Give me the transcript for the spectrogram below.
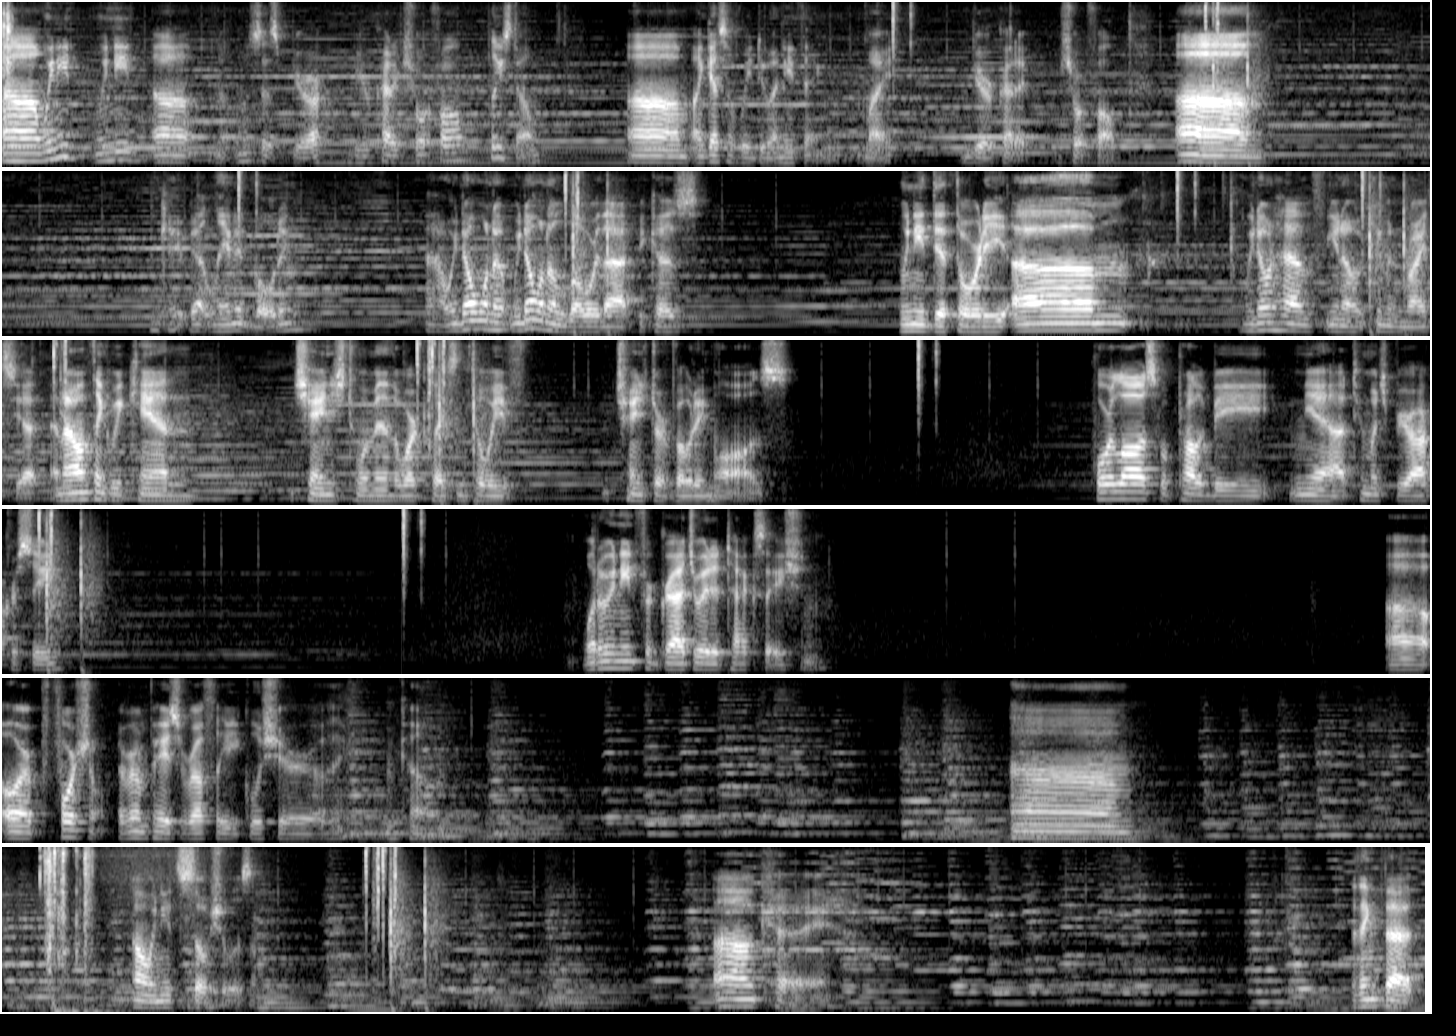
Uh, we need, we need, uh, what's this, Bureauc bureaucratic shortfall? Please don't. Um, I guess if we do anything, might bureaucratic shortfall. Um, okay, we got landed voting. Uh, we don't want to, we don't want to lower that because we need the authority. Um, we don't have, you know, human rights yet, and I don't think we can change to women in the workplace until we've changed our voting laws. Poor laws will probably be, yeah, too much bureaucracy. What do we need for graduated taxation? Uh, or proportional. Everyone pays a roughly equal share of the income. Um. Oh, we need socialism. Okay. I think that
